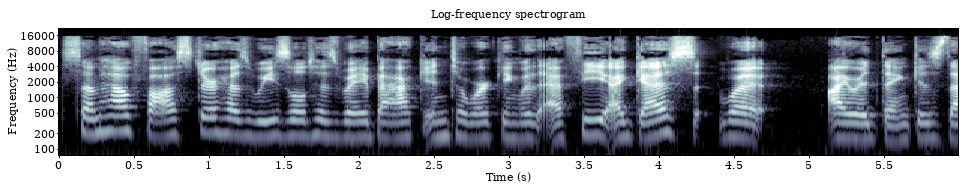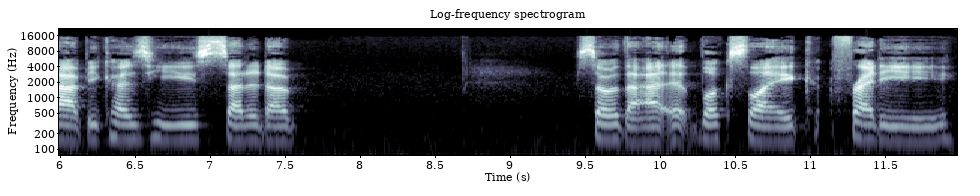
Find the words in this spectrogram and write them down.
Somehow Foster has weaseled his way back into working with Effie. I guess what I would think is that because he set it up so that it looks like Freddie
